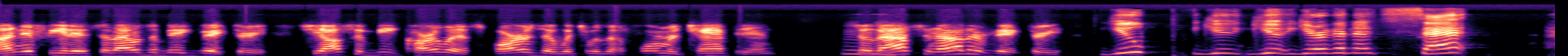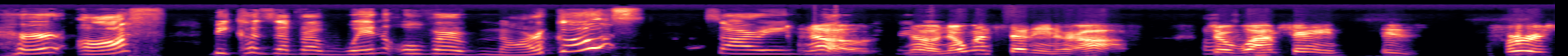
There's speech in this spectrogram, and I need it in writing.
undefeated. So that was a big victory. She also beat Carla Esparza, which was a former champion. Mm-hmm. So that's another victory. You you you you're gonna set her off because of a win over Markos? Sorry. No, no, no one's setting her off. Okay. So what I'm saying is, first,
